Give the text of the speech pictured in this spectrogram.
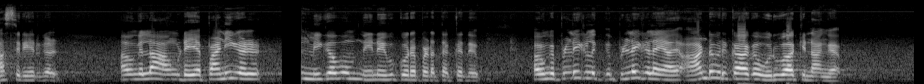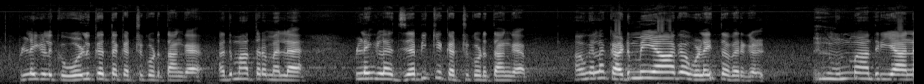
ஆசிரியர்கள். அவங்கெல்லாம் அவங்களுடைய பணிகள் மிகவும் நினைவு கூறப்படத்தக்கது. அவங்க பிள்ளைகளுக்கு பிள்ளைகளை ஆண்டவருக்காக உருவாக்கினாங்க. பிள்ளைகளுக்கு ஒழுக்கத்தை கற்றுக் கொடுத்தாங்க. அது மாத்திரமல்ல பிள்ளைங்களை ஜெபிக்க கற்றுக் கொடுத்தாங்க. அவங்கெல்லாம் கடுமையாக உழைத்தவர்கள். முன்மாதிரியான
